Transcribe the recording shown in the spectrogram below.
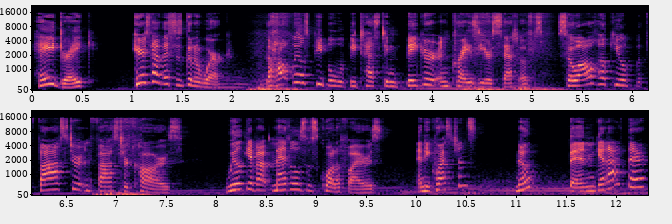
Hey, Drake. Here's how this is gonna work. The Hot Wheels people will be testing bigger and crazier setups, so I'll hook you up with faster and faster cars. We'll give out medals as qualifiers. Any questions? No? Then get out there.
